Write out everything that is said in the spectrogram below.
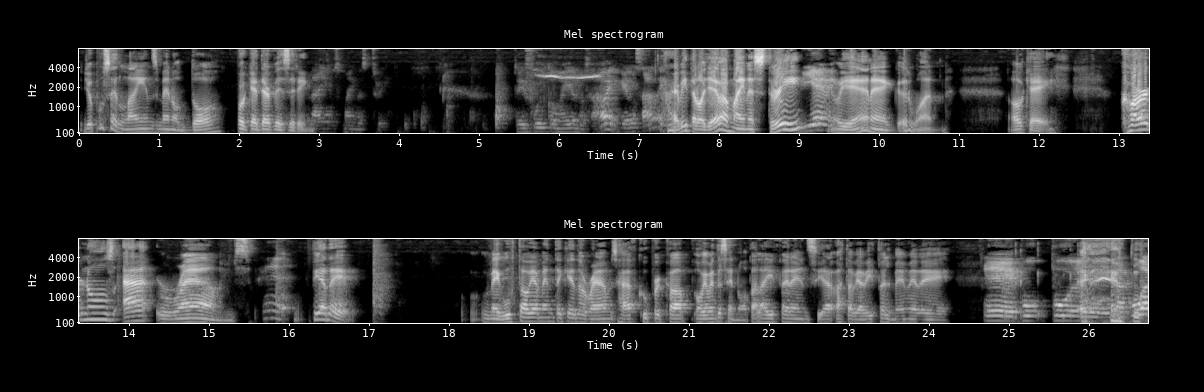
yo puse Lions menos 2 porque they're visiting. Lions minus 3. Estoy full con ellos, lo saben, que lo saben. Harvey te lo llevas minus 3. Viene. Viene, good one. Okay. Cardinals at Rams. Fíjate, me gusta obviamente que the Rams have Cooper Cup. Obviamente se nota la diferencia. Hasta había visto el meme de. Eh, pu, pu, eh, la Cuba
